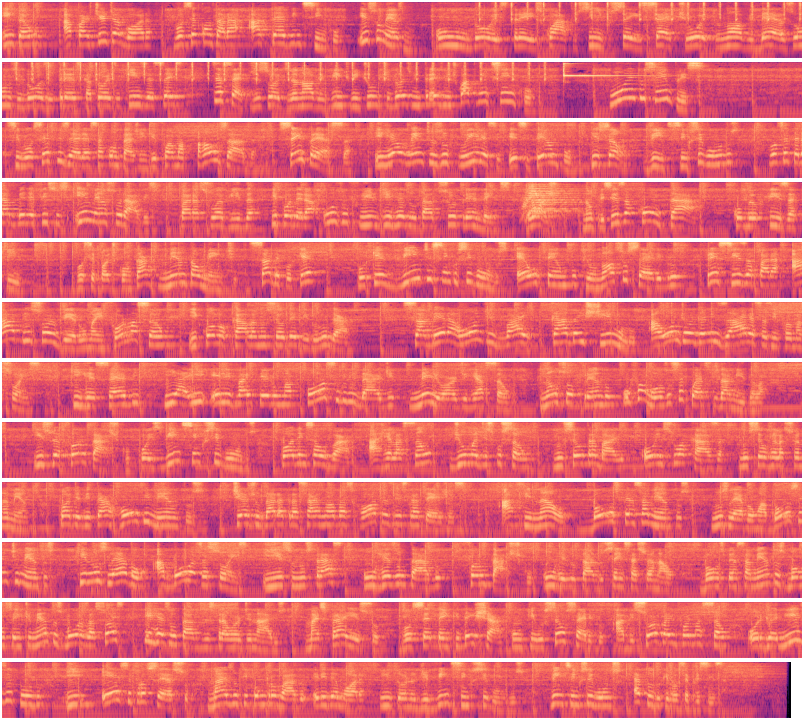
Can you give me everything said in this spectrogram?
Então, a partir de agora, você contará até 25. Isso mesmo. 1, 2, 3, 4, 5, 6, 7, 8, 9, 10, 11, 12, 13, 14, 15, 16, 17, 18, 19, 20, 21, 22, 23, 24, 25. Muito simples. Se você fizer essa contagem de forma pausada, sem pressa e realmente usufruir esse, esse tempo, que são 25 segundos, você terá benefícios imensuráveis para a sua vida e poderá usufruir de resultados surpreendentes. Lógico, não precisa contar como eu fiz aqui. Você pode contar mentalmente. Sabe por quê? Porque 25 segundos é o tempo que o nosso cérebro precisa para absorver uma informação e colocá-la no seu devido lugar saber aonde vai cada estímulo, aonde organizar essas informações que recebe e aí ele vai ter uma possibilidade melhor de reação, não sofrendo o famoso sequestro da amígdala. Isso é fantástico, pois 25 segundos podem salvar a relação de uma discussão no seu trabalho ou em sua casa, no seu relacionamento. Pode evitar rompimentos, te ajudar a traçar novas rotas e estratégias. Afinal, bons pensamentos nos levam a bons sentimentos que nos levam a boas ações e isso nos traz um resultado fantástico, um resultado sensacional. Bons pensamentos, bons sentimentos, boas ações e resultados extraordinários. Mas para isso, você tem que deixar com que o seu cérebro absorva a informação, organize tudo e esse processo, mais do que comprovado, ele demora em torno de 25 segundos. 25 segundos é tudo que você precisa.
